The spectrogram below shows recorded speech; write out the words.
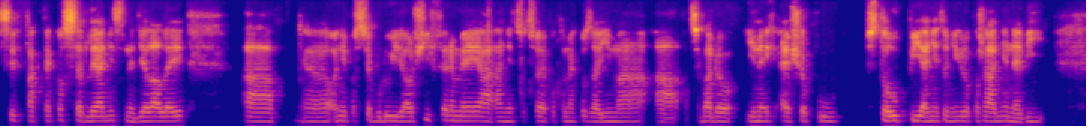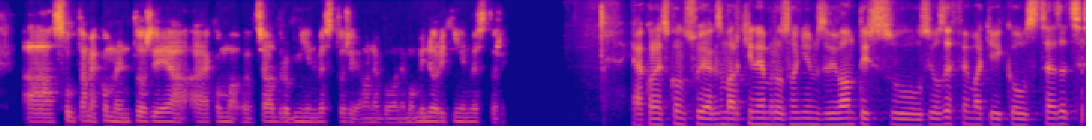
si fakt jako sedli a nic nedělali a uh, oni prostě budují další firmy a, a něco, co je potom jako zajímá a, a třeba do jiných e-shopů vstoupí, ani to nikdo pořádně neví a jsou tam jako mentoři a, a jako třeba drobní investoři jo, nebo, nebo minoritní investoři. Já konec konců, jak s Martinem Rozhoním z Vivantisu, s Josefem Matějkou z CZC,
